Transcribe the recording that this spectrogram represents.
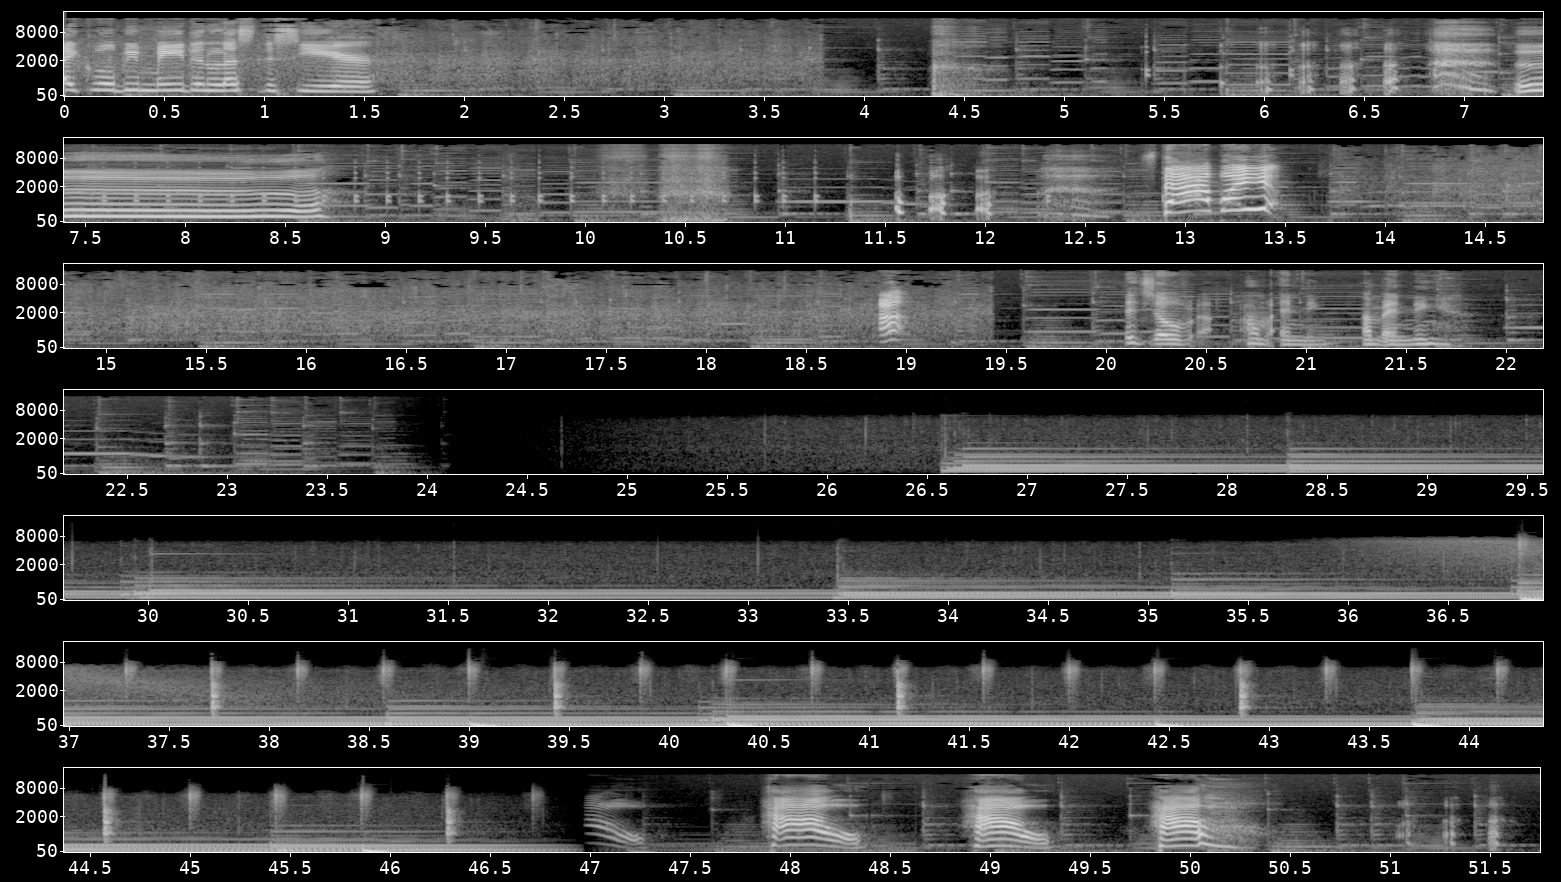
Ike will be maidenless this year. Uh. Stop! Why you? Ah! It's over. I'm ending. I'm ending. How? How? How?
